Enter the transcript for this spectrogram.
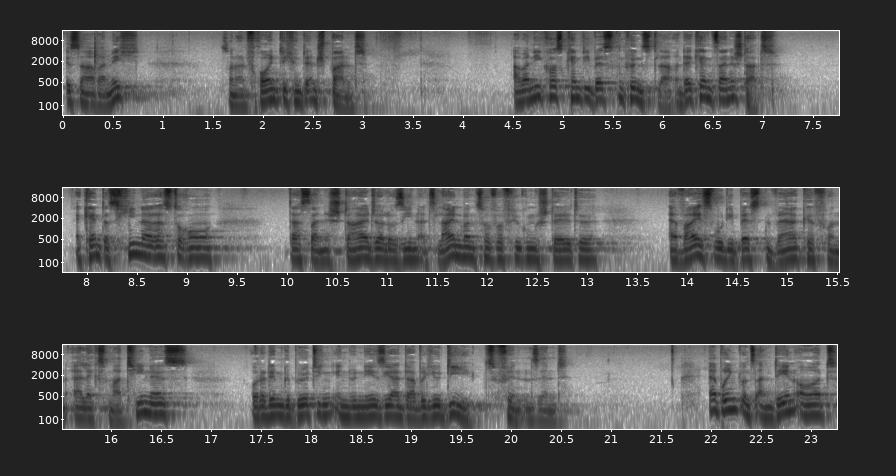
ist er aber nicht, sondern freundlich und entspannt. Aber Nikos kennt die besten Künstler und er kennt seine Stadt. Er kennt das China-Restaurant, das seine Stahljalousien als Leinwand zur Verfügung stellte. Er weiß, wo die besten Werke von Alex Martinez oder dem gebürtigen Indonesier WD zu finden sind. Er bringt uns an den Ort,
